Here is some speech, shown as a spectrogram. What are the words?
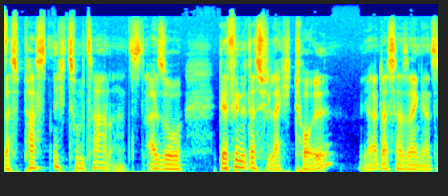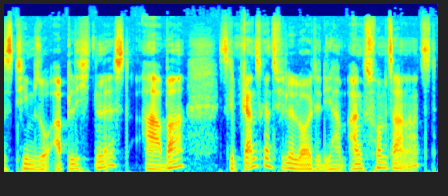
das passt nicht zum Zahnarzt. Also der findet das vielleicht toll, ja, dass er sein ganzes Team so ablichten lässt, aber es gibt ganz, ganz viele Leute, die haben Angst vorm Zahnarzt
